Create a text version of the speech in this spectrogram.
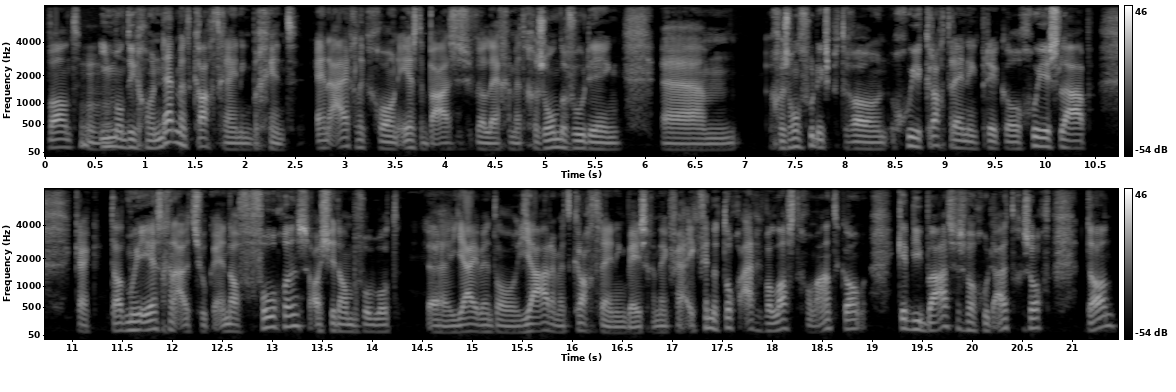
Want mhm. iemand die gewoon net met krachttraining begint en eigenlijk gewoon eerst de basis wil leggen met gezonde voeding, um, gezond voedingspatroon, goede krachttrainingprikkel, goede slaap. Kijk, dat moet je eerst gaan uitzoeken. En dan vervolgens, als je dan bijvoorbeeld uh, jij bent al jaren met krachttraining bezig en denk van ja, ik vind het toch eigenlijk wel lastig om aan te komen. Ik heb die basis wel goed uitgezocht. Dan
